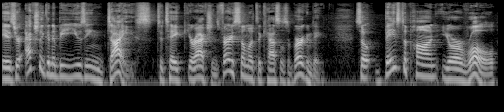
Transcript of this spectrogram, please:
is you're actually going to be using dice to take your actions, very similar to Castles of Burgundy. So, based upon your roll,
